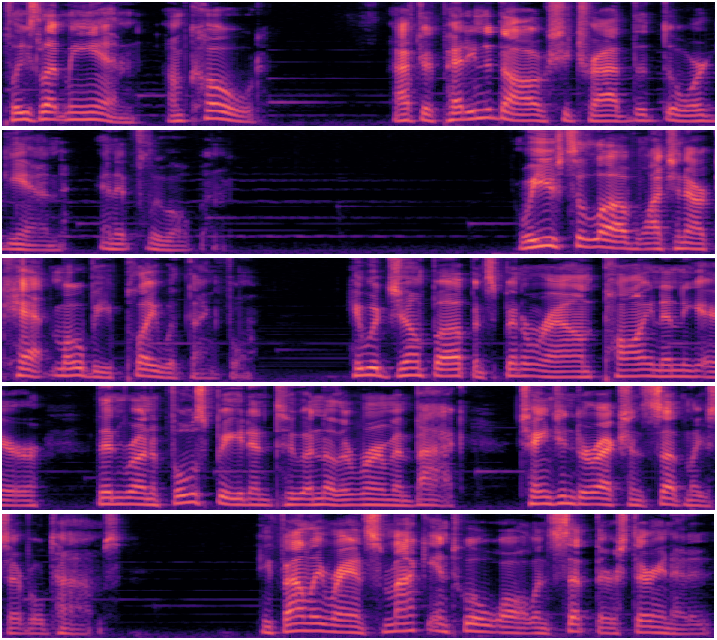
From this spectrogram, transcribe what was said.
please let me in. I'm cold. After petting the dog, she tried the door again and it flew open. We used to love watching our cat Moby play with Thankful. He would jump up and spin around, pawing in the air, then run full speed into another room and back, changing direction suddenly several times. He finally ran smack into a wall and sat there staring at it,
